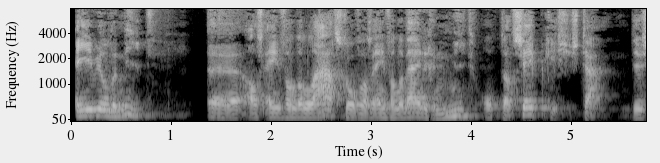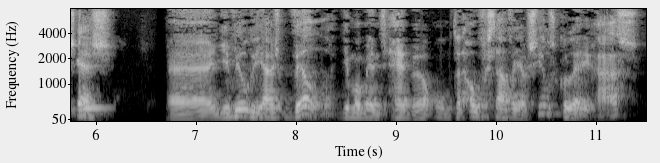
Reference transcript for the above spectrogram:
En je wilde niet uh, als een van de laatste of als een van de weinigen niet op dat zeepkistje staan. Dus, ja. dus uh, je wilde juist wel je moment hebben om ten overstaan van jouw salescollega's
